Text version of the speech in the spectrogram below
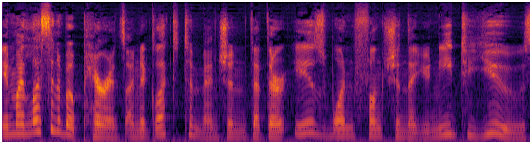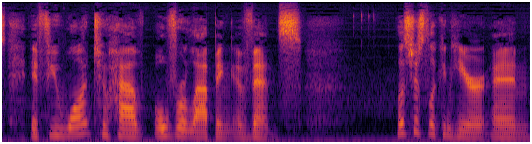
In my lesson about parents, I neglected to mention that there is one function that you need to use if you want to have overlapping events. Let's just look in here and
